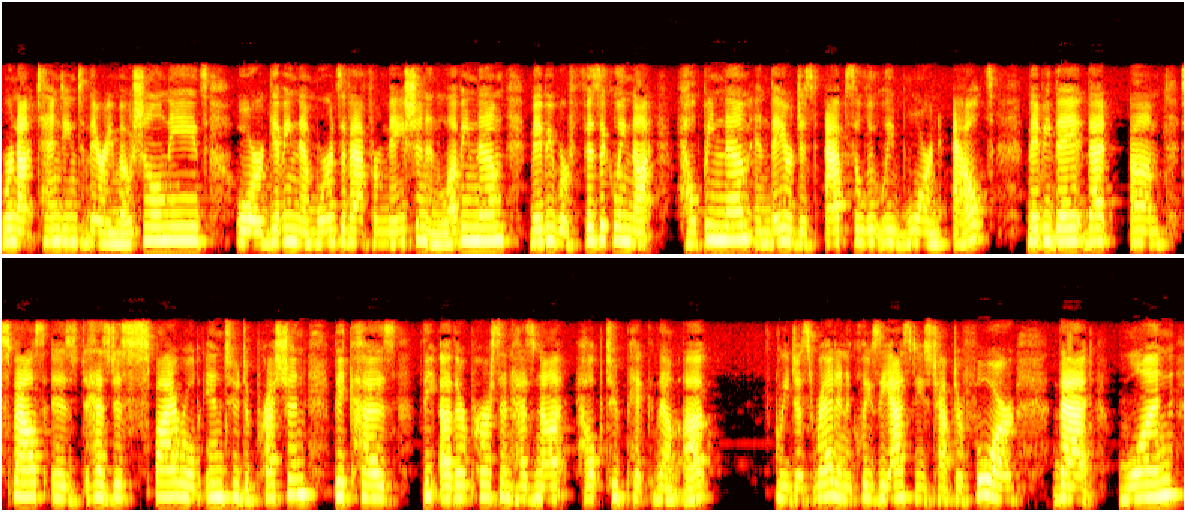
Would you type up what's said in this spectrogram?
We're not tending to their emotional needs or giving them words of affirmation and loving them. Maybe we're physically not helping them and they are just absolutely worn out. Maybe they that um, spouse is has just spiraled into depression because the other person has not helped to pick them up. We just read in Ecclesiastes chapter 4 that one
